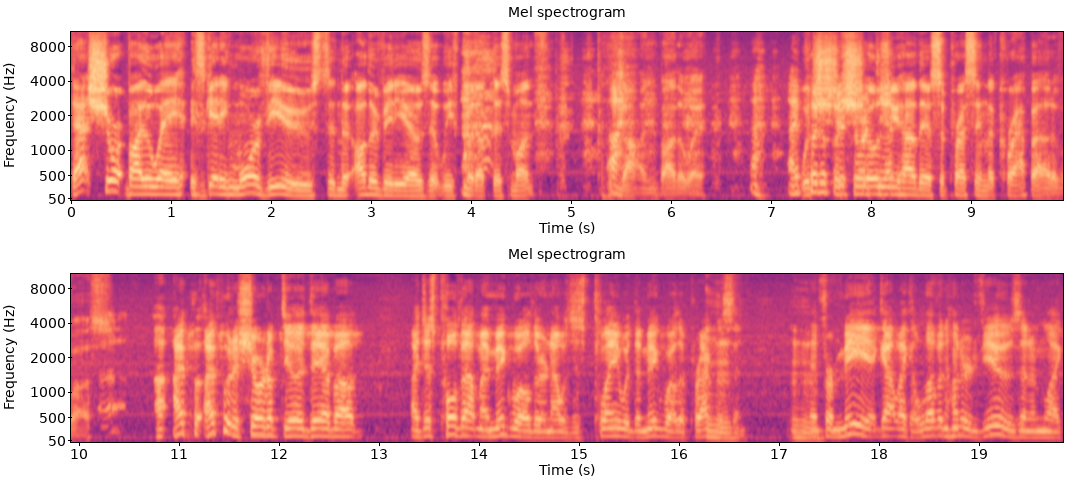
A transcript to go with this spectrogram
that short, by the way, is getting more views than the other videos that we've put up this month. Gotten, by the way, I which put up a just short. shows you how they're suppressing the crap out of us. I I put I put a short up the other day about I just pulled out my MIG welder and I was just playing with the MIG welder practicing. Mhm. And for me, it got like 1,100 views, and I'm like,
